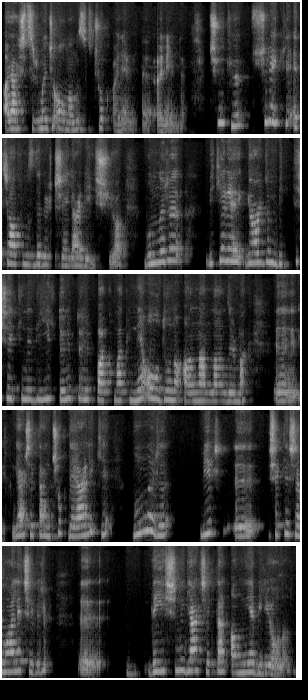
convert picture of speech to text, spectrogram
araştırmacı olmamız çok önemli. önemli. Çünkü sürekli etrafımızda bir şeyler değişiyor. Bunları bir kere gördüm bitti şeklinde değil, dönüp dönüp bakmak, ne olduğunu anlamlandırmak e, gerçekten çok değerli ki bunları bir e, şekle şemale çevirip e, değişimi gerçekten anlayabiliyor olalım.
